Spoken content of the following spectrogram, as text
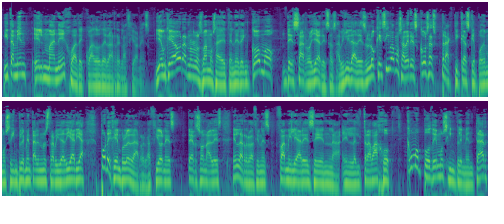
y también el manejo adecuado de las relaciones. Y aunque ahora no nos vamos a detener en cómo desarrollar esas habilidades, lo que sí vamos a ver es cosas prácticas que podemos implementar en nuestra vida diaria, por ejemplo en las relaciones personales, en las relaciones familiares, en, la, en el trabajo. ¿Cómo podemos implementar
